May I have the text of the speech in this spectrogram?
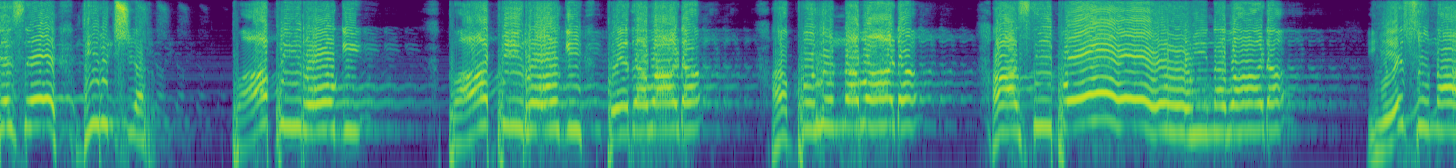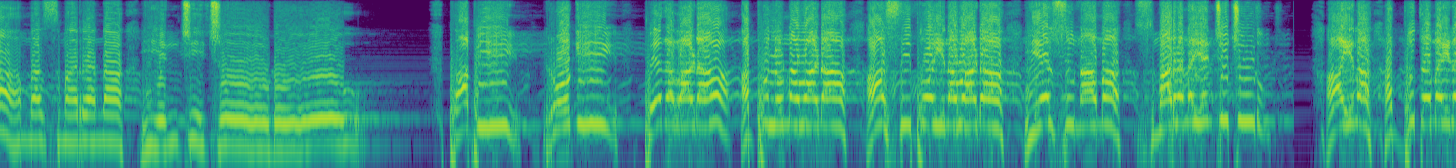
చేస్తే దీవించారు. పాపి రోగి పాపి రోగి పేదవాడ అప్పులున్నవాడ ఆస్తి పోయినవాడ యేసునామ స్మరణ ఎంచి చూడు. పాపి రోగి పేదవాడా అప్పులున్నవాడా ఆస్తిపోయినవాడా ఏసునామ స్మరణ ఎంచు చూడు. ఆయన అద్భుతమైన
